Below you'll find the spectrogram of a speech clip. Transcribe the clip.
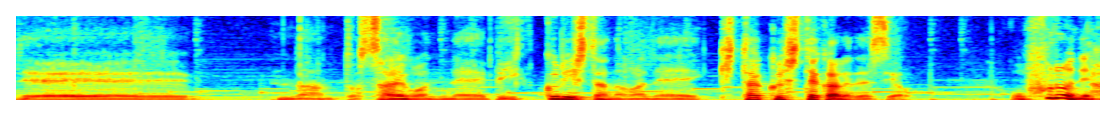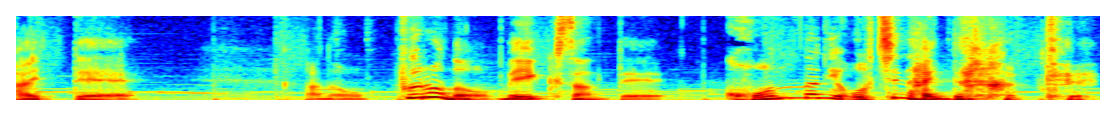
で、なんと最後にね、びっくりしたのがね、帰宅してからですよ。お風呂に入って、あのプロのメイクさんってこんなに落ちないんだなって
